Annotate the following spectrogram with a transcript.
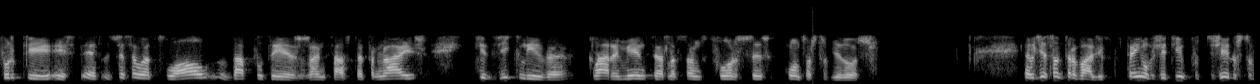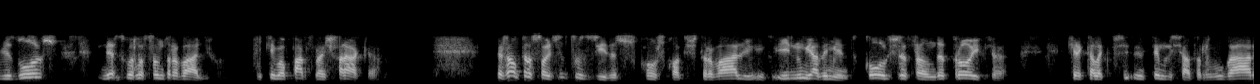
Porque a legislação atual dá poderes a entidades patronais que desequilibra claramente a relação de forças contra os trabalhadores a legislação de trabalho tem o objetivo de proteger os trabalhadores nessa relação de trabalho, porque é uma parte mais fraca. As alterações introduzidas com os códigos de trabalho, e nomeadamente com a legislação da Troika, que é aquela que temos iniciado a revogar,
